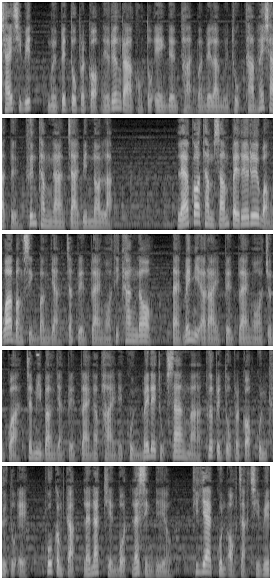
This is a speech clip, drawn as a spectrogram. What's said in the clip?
ใช้ชีวิตเหมือนเป็นตัวประกอบในเรื่องราวของตัวเองเดินผ่านวันเวลาเหมือนถูกทำให้ชาตื่นขึ้นทำงานจ่ายบินนอนหลับ แล้วก็ทำซ้ำไปเรื่อยๆหวังว่าบางสิ่งบางอย่างจะเปลี่ยนแปลงงอที่ข้างนอก แต่ไม่มีอะไรเปลี่ยนแปลงงอจนกว่า จะมีบางอย่างเปลี่ยนแปลงอภายในคุณไม่ได้ถูกสร้างมา เพื่อเป็นตัวประกอบคุณคือตัวเอกผู้กำกับและนักเขียนบทและสิ่งเดียว ที่แยกคุณออกจากชีวิต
